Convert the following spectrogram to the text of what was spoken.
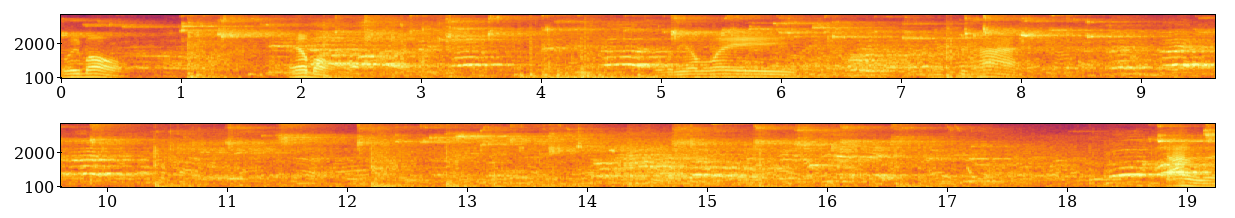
Blue ball. Elbow. Over the other way. That's too high. Got it in.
